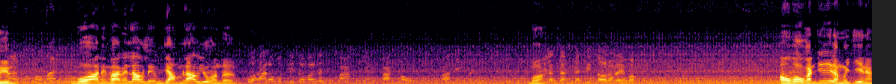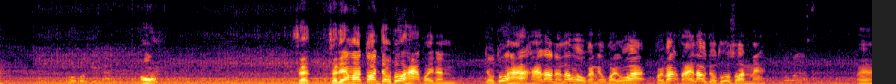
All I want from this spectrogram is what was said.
ลืมบ่นึงว่าเป็นเล่าลืมย่ำเล่าอยู่มันเถอะตัวหา เราบ่ติดแล้วว่านั่นปากอย่างปากเขาปากแข็งไปบ่ที่รักษาแม่ติดต่อแล้วได้บ่เอาเว้ากันอยู่นี่ล่ะมื้อกี้น่ะโทรบ่ติดอะเอ๋อแสแสดงว่าตอนเจ้าโทรหาข่อยนั่นเจ้าโทรหาหาเล่าน่ะเล่าเว้ากันกับข่อยว่าข่อยวางสายเล่าเจ้าโทรซ่อนไหมเพราะว่าเออ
